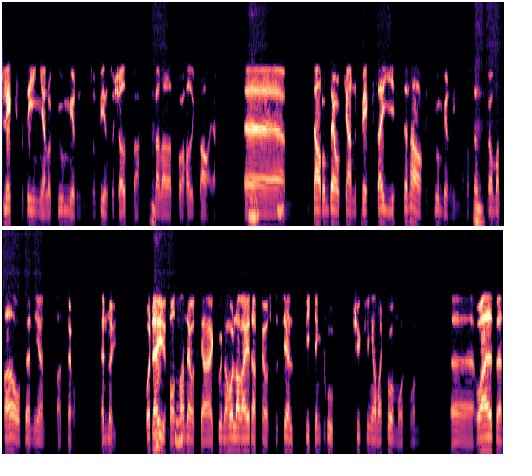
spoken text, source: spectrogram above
flexring eller gummiring som finns att köpa Mm. bland annat på Högberga. Eh, Där de då kan växa i den här gummiringen och sen Mm. får man ta av den igen och ta på en ny. Och det är ju för att Mm. man då ska kunna hålla reda på speciellt vilken grupp kycklingarna kommer ifrån. Eh, och även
